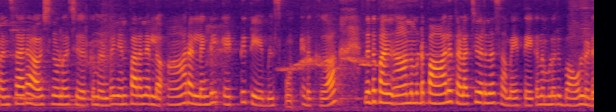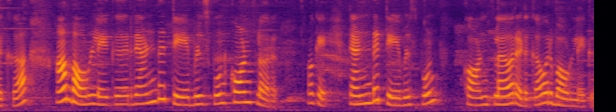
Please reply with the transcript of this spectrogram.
പഞ്ചസാര ആവശ്യത്തിനുള്ളത് ചേർക്കുന്നുണ്ട്. ഞാൻ പറഞ്ഞല്ലോ ആറല്ലെങ്കിൽ എട്ട് ടേബിൾ സ്പൂൺ എടുക്കുക. എന്നിട്ട് നമ്മുടെ പാൽ തിളച്ച് വരുന്ന സമയത്തേക്ക് നമ്മളൊരു ബൗൾ എടുക്കുക. ആ ബൗളിലേക്ക് രണ്ട് ടേബിൾ സ്പൂൺ കോൺഫ്ലവർ ഓക്കെ രണ്ട് ടേബിൾ സ്പൂൺ കോൺഫ്ലവർ എടുക്കുക ഒരു ബൗളിലേക്ക്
